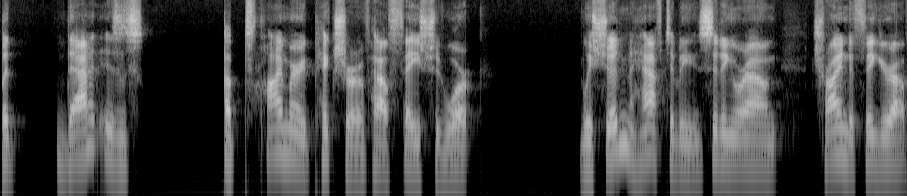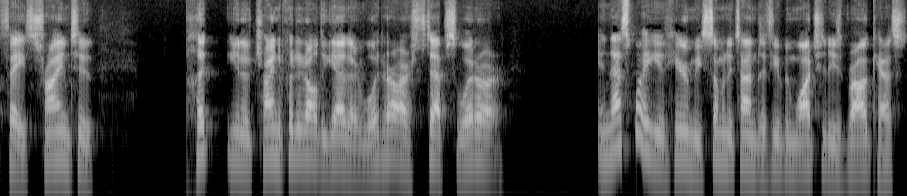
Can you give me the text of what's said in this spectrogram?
But that is a primary picture of how faith should work. We shouldn't have to be sitting around trying to figure out faith, trying to put, you know, trying to put it all together. What are our steps? What are, and that's why you hear me so many times if you've been watching these broadcasts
